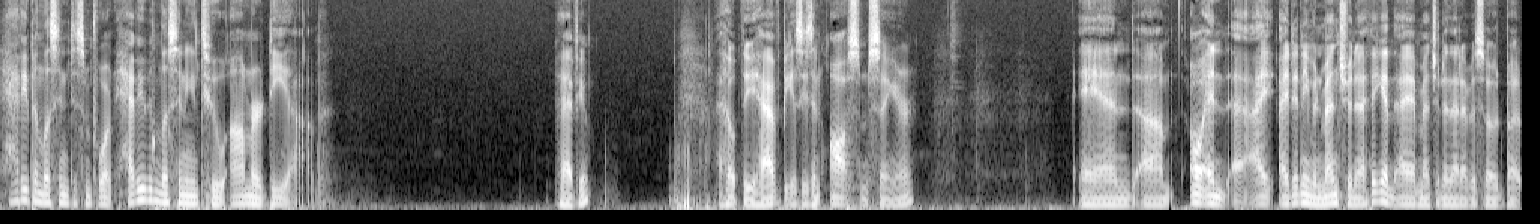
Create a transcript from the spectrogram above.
have you been listening to some form? Have you been listening to Amr Diab? Have you? I hope that you have because he's an awesome singer. And um, oh, and I, I didn't even mention. I think I mentioned in that episode, but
